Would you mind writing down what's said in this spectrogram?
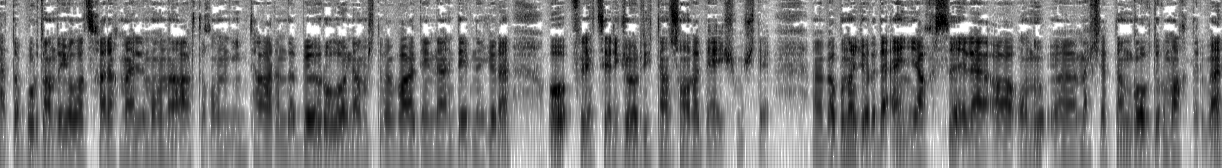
hətta burdan da yola çıxaraq müəllim ona artıq onun intiharında böyük rol oynamışdı və valideynlərin dediyinə görə o Fletcheri gördükdən sonra dəyişmişdi. Ə, e, və buna görə də ən yaxşısı elə ə, onu ə, məktəbdən qovdurmaqdır və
